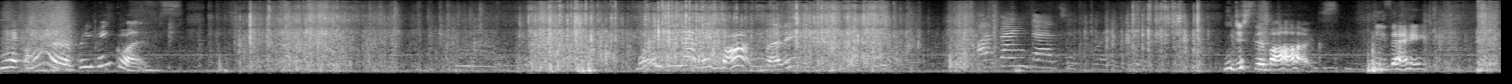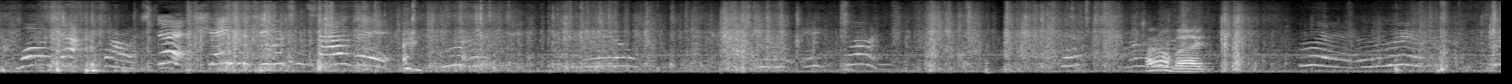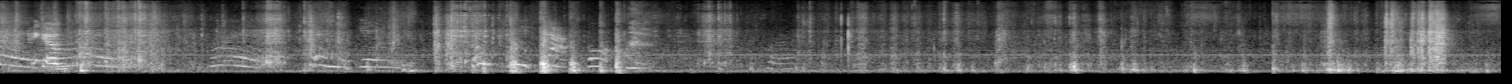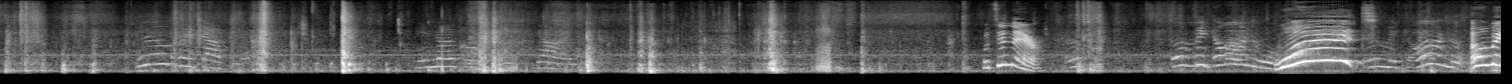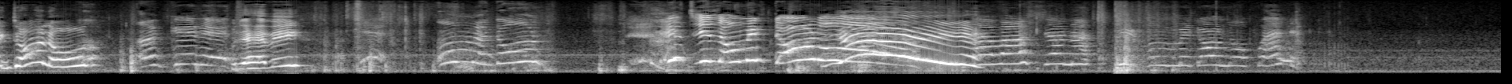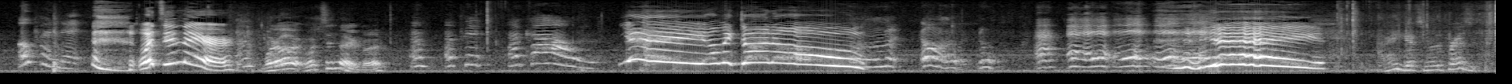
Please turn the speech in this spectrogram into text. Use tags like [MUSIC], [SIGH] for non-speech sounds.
They are pretty pink ones. What is in that big box, buddy? I think that's it for Just the box. You think? That shake and see what's inside it. It's fun. On, bud. Go. What's in there? Oh, oh, McDonald's. What? Oh, McDonald's. Oh, McDonald it heavy? Yeah. Oh my god. It is on McDonald's. Yay! On McDonald's planet. Open it. [LAUGHS] what's in there? What are, what's in there, bro? Um, a, a cow. Yay! Oh, McDonald's. [LAUGHS] [LAUGHS] Yay! Hey, you got some other presents.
